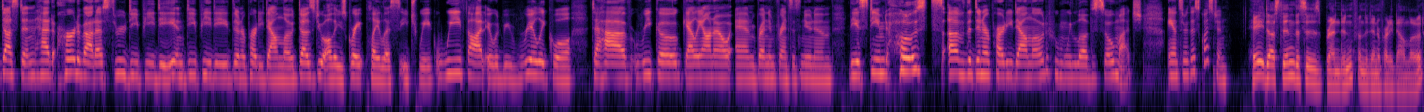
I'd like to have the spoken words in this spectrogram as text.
Dustin had heard about us through DPD and DPD Dinner Party Download does do all these great playlists each week, we thought it would be really cool to have Rico Gagliano and Brendan Francis Newnam, the esteemed hosts of the Dinner Party Download, whom we love so much, answer this question. Hey, Dustin, this is Brendan from the Dinner Party Download.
